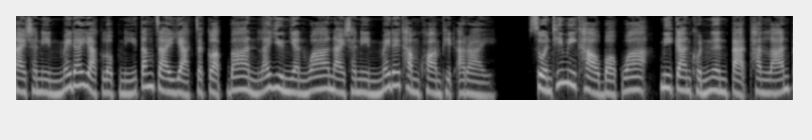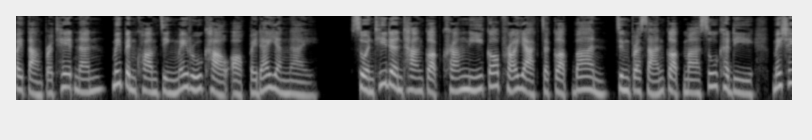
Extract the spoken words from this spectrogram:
นายชนินไม่ได้อยากหลบหนีตั้งใจอยากจะกลับบ้าน และยืนยันว่านายชนินไม่ได้ทำความผิดอะไร ส่วนที่มีข่าวบอกว่ามีการขนเงิน 8,000 ล้านไปต่างประเทศนั้น ไม่เป็นความจริงไม่รู้ข่าวออกไปได้ยังไง ส่วนที่เดินทางกลับครั้งนี้ก็เพราะอยากจะกลับบ้าน จึงประสานกลับมาสู้คดี ไม่ใช่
